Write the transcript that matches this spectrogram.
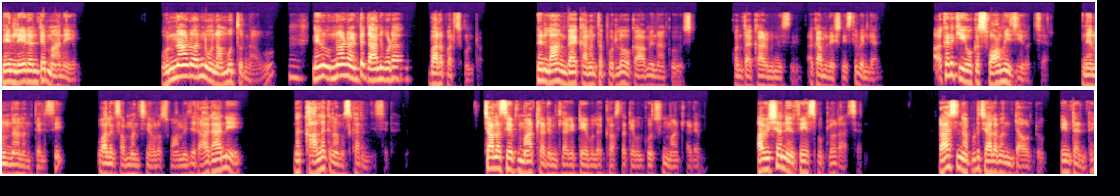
నేను లేడంటే మానేయవు. ఉన్నాడు అని నువ్వు నమ్ముతున్నావు. నేను ఉన్నాడు అంటే దాన్ని కూడా బలపరుచుకుంటావు. నేను లాంగ్ బ్యాక్ అనంతపూర్‌లో ఒక ఆమె నాకు కొంత అకామిడేషన్ అకామిడేషన్ ఇస్తే వెళ్ళాను. అక్కడికి ఒక స్వామీజీ వచ్చారు. నేనున్నానని తెలిసి వాళ్ళకి సంబంధించిన ఎవరో స్వామీజీ రాగానే నా కాళ్ళకి నమస్కారం చేసాడు. చాలా సేపు మాట్లాడాం. ఇట్లాగే టేబుల్ అక్రాస్ ద టేబుల్ కూర్చొని మాట్లాడాం. ఆ విషయాన్ని నేను ఫేస్‌బుక్‌లో రాశాను. రాసినప్పుడు చాలామంది డౌట్ ఏంటంటే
